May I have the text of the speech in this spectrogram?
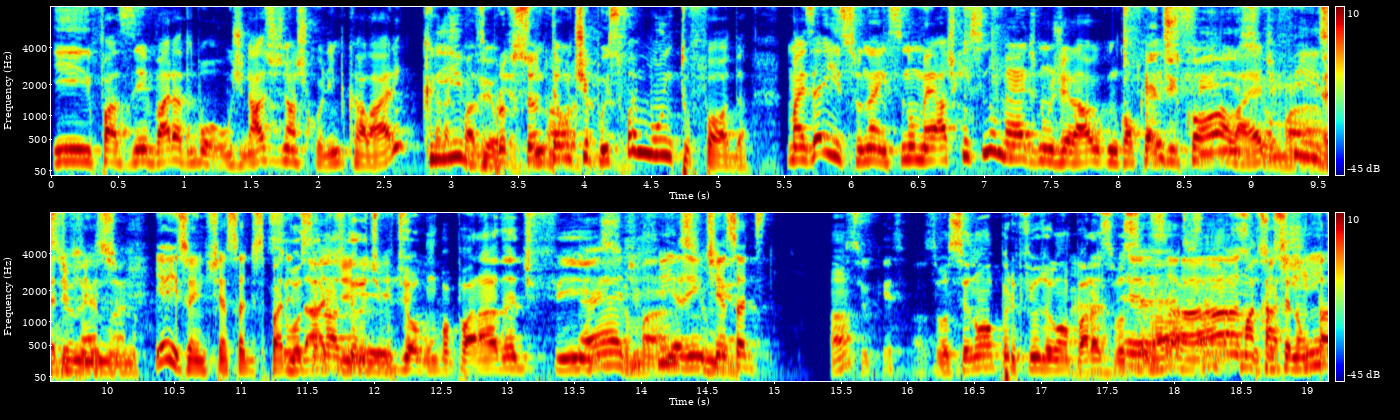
e fazer várias. Pô, o ginásio de ginástica olímpica lá era incrível. quase profissional, então, né, tipo, isso foi muito foda. Mas é isso, né? Ensino médio. Acho que ensino médio, no geral, em qualquer É escola, é difícil, mano. difícil, É né, difícil. mano? E é isso, a gente tinha essa Se disparidade. você não é o estereotipo de alguma parada, é difícil, É mano. E a difícil. gente tinha essa. Dis- Se o quê? Se você não é o perfil de alguma parada, se você não, Exato, uma se você não tá caixinha,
